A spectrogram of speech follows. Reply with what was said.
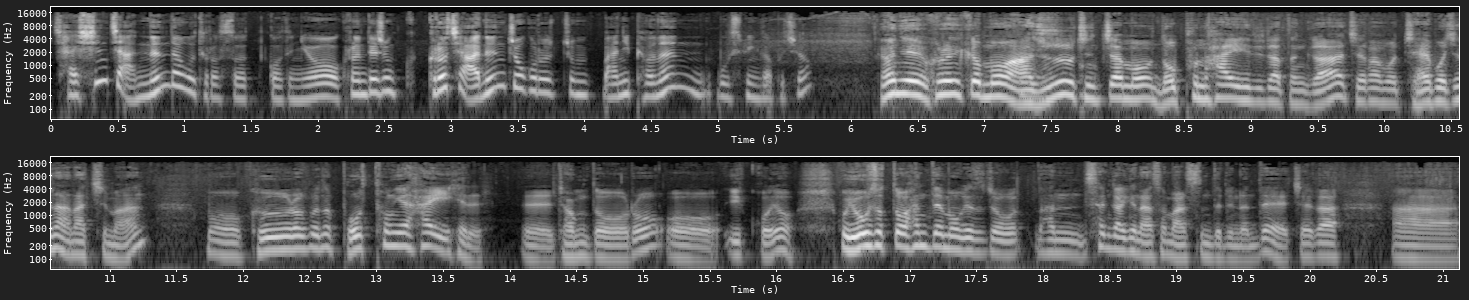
잘 신지 않는다고 들었었거든요. 그런데 좀 그렇지 않은 쪽으로 좀 많이 변한 모습인가 보죠? 아니에요. 그러니까 뭐 아주 진짜 뭐 높은 하이힐이라든가 제가 뭐 재보지는 않았지만 뭐 그러고는 보통의 하이힐 정도로 어, 있고요. 여기서 또 한 대목에서 저 한 생각이 나서 말씀드리는데 제가 아,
